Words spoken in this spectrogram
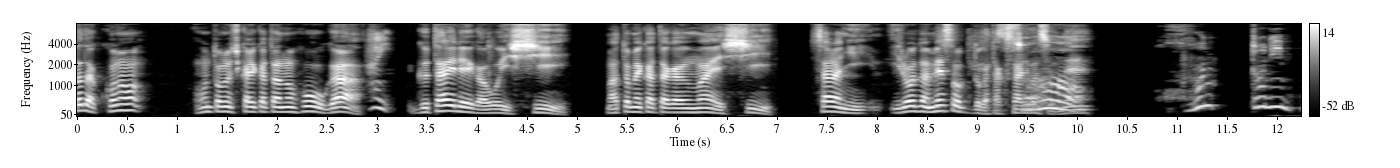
ただ、この本当の叱り方の方が、はい。具体例が多いし、まとめ方がうまいし、さらにいろんなメソッドがたくさんありますよね。本当に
